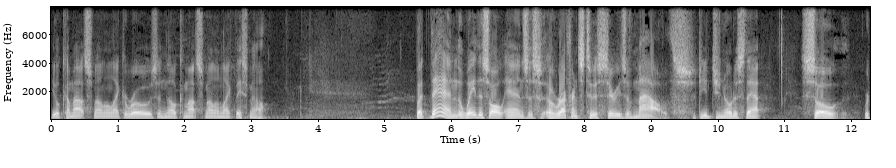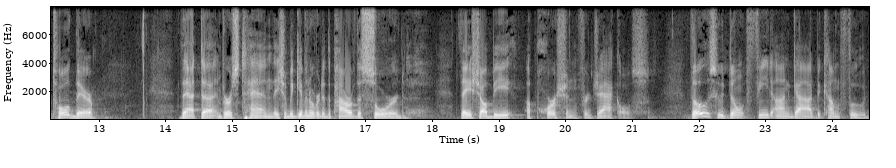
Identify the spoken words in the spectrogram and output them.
you'll come out smelling like a rose, and they'll come out smelling like they smell. But then, the way this all ends is a reference to a series of mouths. Did you notice that? So, we're told there that uh, in verse 10, they shall be given over to the power of the sword, they shall be a portion for jackals. Those who don't feed on God become food.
